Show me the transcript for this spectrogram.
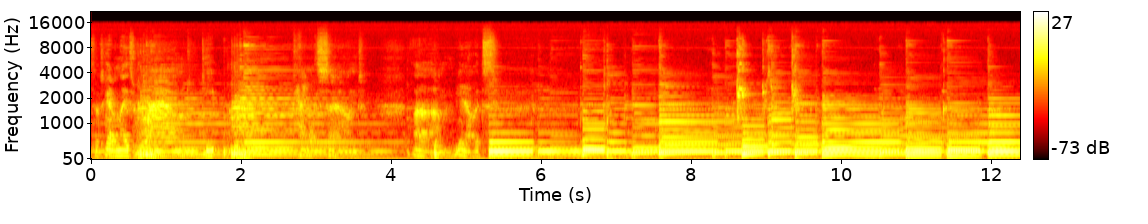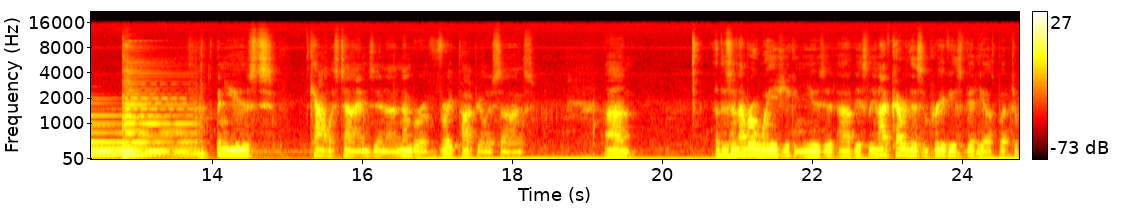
so it's got a nice round, deep kind of sound. Um, you know, it's it's been used countless times in a number of very popular songs. Um, there's a number of ways you can use it, obviously, and I've covered this in previous videos, but to,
